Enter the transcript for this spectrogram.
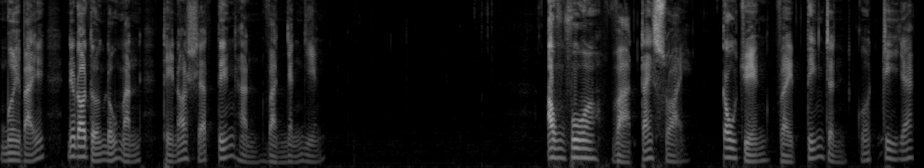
17, nếu đối tượng đủ mạnh thì nó sẽ tiến hành và nhận diện. Ông vua và trái xoài Câu chuyện về tiến trình của tri giác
